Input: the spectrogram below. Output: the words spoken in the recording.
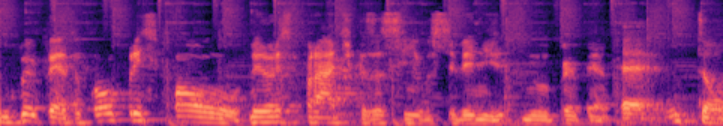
o perpétuo, qual o principal melhores práticas, assim, você vê no Perpétuo? É, então,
